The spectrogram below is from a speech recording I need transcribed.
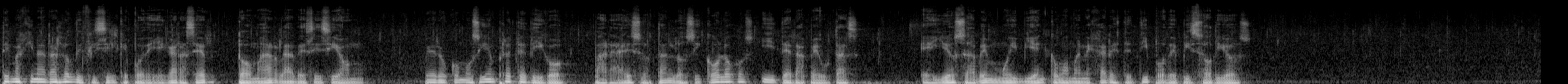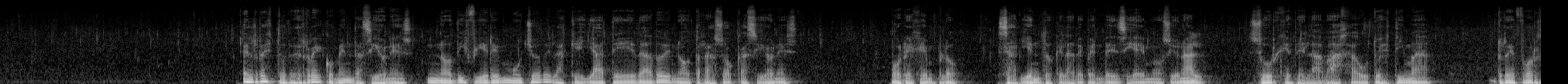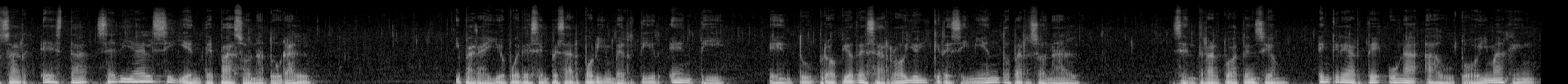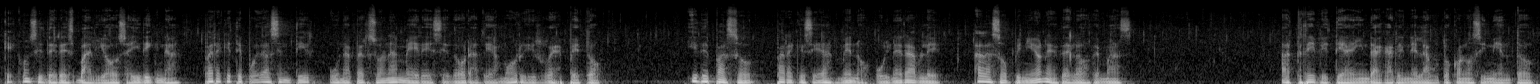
Te imaginarás lo difícil que puede llegar a ser tomar la decisión. Pero como siempre te digo, para eso están los psicólogos y terapeutas. Ellos saben muy bien cómo manejar este tipo de episodios. El resto de recomendaciones no difieren mucho de las que ya te he dado en otras ocasiones. Por ejemplo, sabiendo que la dependencia emocional surge de la baja autoestima, reforzar esta sería el siguiente paso natural. Y para ello puedes empezar por invertir en ti, en tu propio desarrollo y crecimiento personal. Centrar tu atención en crearte una autoimagen que consideres valiosa y digna para que te puedas sentir una persona merecedora de amor y respeto. Y de paso, para que seas menos vulnerable a las opiniones de los demás. Atrévete a indagar en el autoconocimiento,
